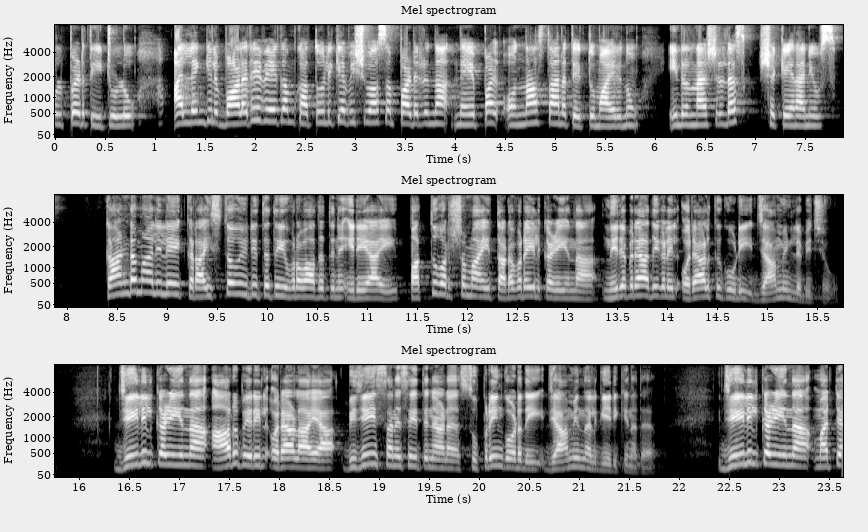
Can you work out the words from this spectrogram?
ഉൾപ്പെടുത്തിയിട്ടുള്ളൂ. അല്ലെങ്കിൽ വളരെ വേഗം കത്തോലിക്ക വിശ്വാസം പടരുന്ന നേപ്പാൾ ഒന്നാം സ്ഥാനത്തെത്തുമായിരുന്നു. International desk Shekinah news. കാണ്ടമാലിലെ ക്രൈസ്തവ വിരുദ്ധ തീവ്രവാദത്തിന് ഇരയായി പത്തു വർഷമായി തടവറയിൽ കഴിയുന്ന നിരപരാധികളിൽ ഒരാൾക്ക് കൂടി ജാമ്യം ലഭിച്ചു. ജയിലിൽ കഴിയുന്ന ആറുപേരിൽ ഒരാളായ വിജയ് സനസേത്തിനാണ് സുപ്രീം കോടതി ജാമ്യം നൽകിയിരിക്കുന്നത്. ജയിലിൽ കഴിയുന്ന മറ്റ്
